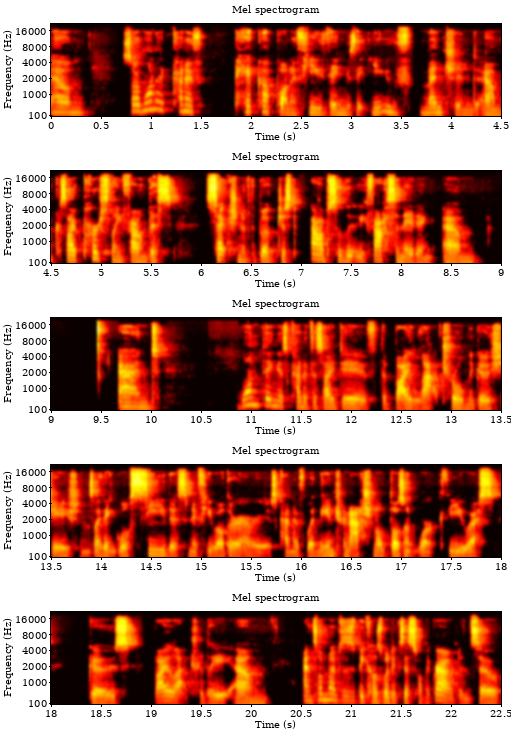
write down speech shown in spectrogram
Um, so I want to kind of pick up on a few things that you've mentioned because um, I personally found this section of the book just absolutely fascinating. Um, and one thing is kind of this idea of the bilateral negotiations. I think we'll see this in a few other areas, kind of when the international doesn't work, the US goes bilaterally. Um, and sometimes this is because what exists on the ground. And so,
